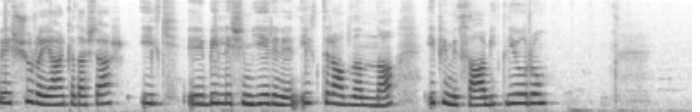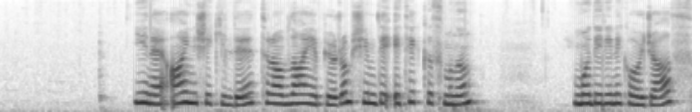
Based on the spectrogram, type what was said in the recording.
ve şuraya arkadaşlar ilk e, birleşim yerinin ilk trabzanına ipimi sabitliyorum. Yine aynı şekilde trabzan yapıyorum. Şimdi etek kısmının modelini koyacağız.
